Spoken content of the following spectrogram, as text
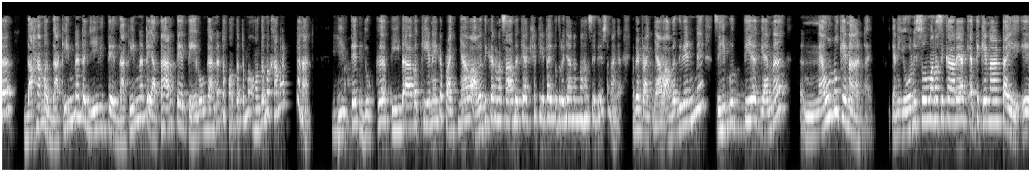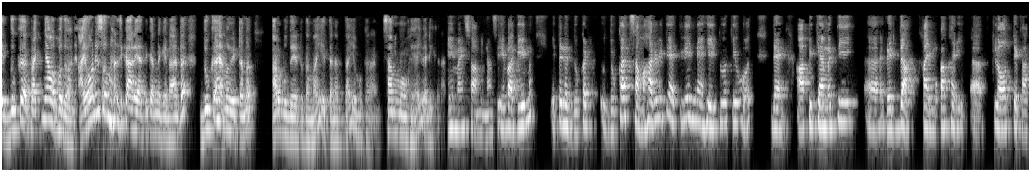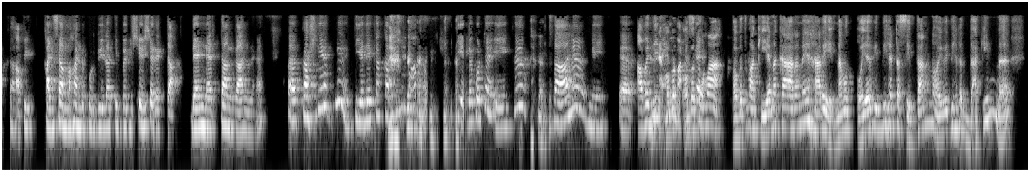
දහම දකින්නට ජීවිතේ දකින්නට යථාර්ථයේ තේරුම් ගන්නට හොඳටම හොඳම කමටහන්. ජීවිතේ දුක පීඩාව කියන එක ප්‍රඥාව අවදි කරන සාධකයක් හැටියටයි බුදුරජාණන් වහන්සේ දේශනා කරන්නේ. හැබැයි ප්‍රඥාව අවදි වෙන්නේ සිහිබුද්ධිය ගැන නැවුණු කෙනාටයි. කියන්නේ යෝනිසෝ මනසිකාරයක් ඇති කෙනාටයි ඒ දුක ප්‍රඥාව උපදවන්නේ. අයෝනිසෝ මනසිකාරය ඇති කරන කෙනාට දුක හැම විටම අර්බුදයට තමයි එතනත්තා යොමු කරන්නේ. සම්මෝහයයි වැඩි කරන්නේ. එහෙමයි ස්වාමීන් වහන්සේ. ඒ වගේම එතන දුක දුකත් සමහර විට ඇති වෙන්නේ හේතුව කිව්වොත් දැන් අපි කැමති රෙද්දක් හරි මොකක් හරි ක්ලොත් එකක් අපි කලිසම් මහන්න පුරුදු වෙලා තිබ්බ විශේෂ රෙද්දක් දැන් නැත්තම් ගන්න ප්‍රශ්නයක් නෙවෙයි තියෙන එකක් යනවා. ඉතින් එතකොට ඒක විශාල මේ අවදි ඔබතුමා ඔබතුමා කියන කාරණය හරි. නමුත් ඔය විදිහට සිතන්න, ඔය විදිහට දකින්න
